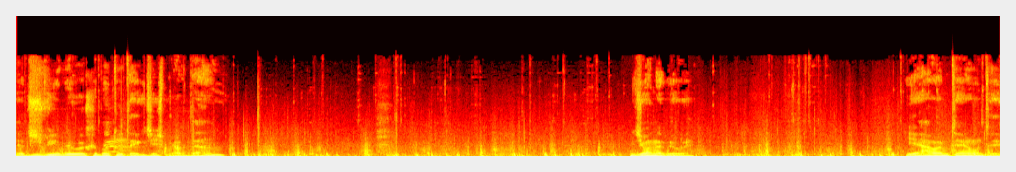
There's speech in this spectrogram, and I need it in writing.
Te drzwi były chyba tutaj gdzieś, prawda? Gdzie one były? Jechałem tędy.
